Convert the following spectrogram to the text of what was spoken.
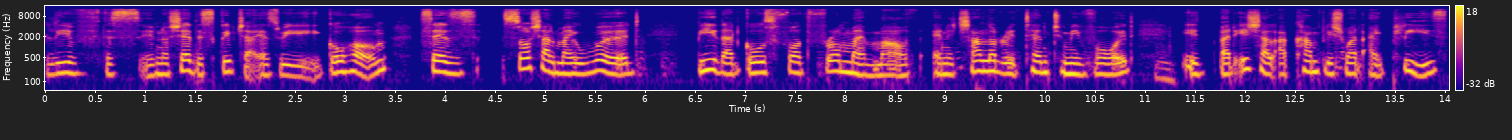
leave this, you know, share the scripture as we go home. Says, "So shall my word be that goes forth from my mouth, and it shall not return to me void, it, but it shall accomplish what I please."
